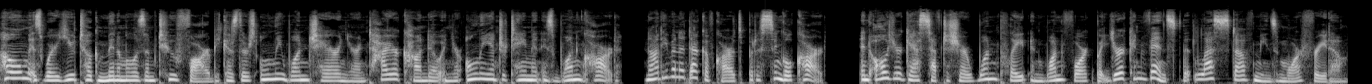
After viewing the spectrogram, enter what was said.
Home is where you took minimalism too far because there's only one chair in your entire condo and your only entertainment is one card. Not even a deck of cards, but a single card. And all your guests have to share one plate and one fork, but you're convinced that less stuff means more freedom.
